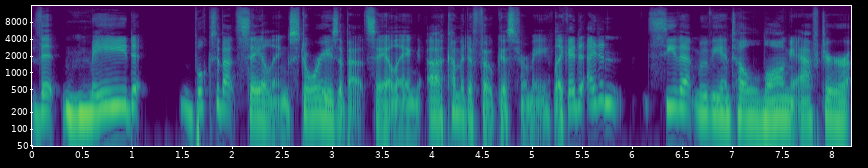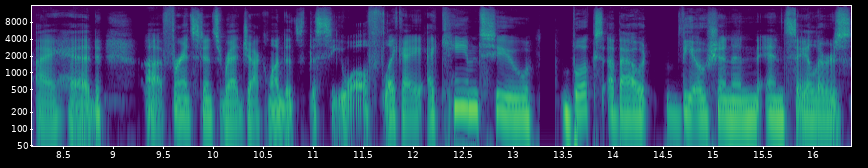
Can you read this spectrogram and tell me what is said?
that made books about sailing, stories about sailing, uh, come into focus for me. Like I, I didn't see that movie until long after I had, uh, for instance, read Jack London's The Sea Wolf. Like I, I came to books about the ocean and, and sailors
